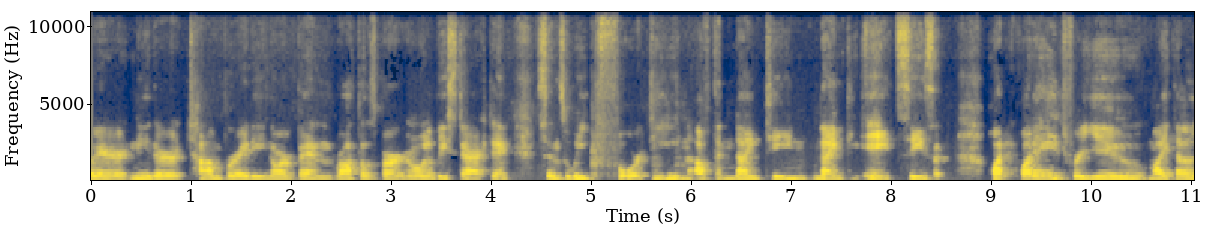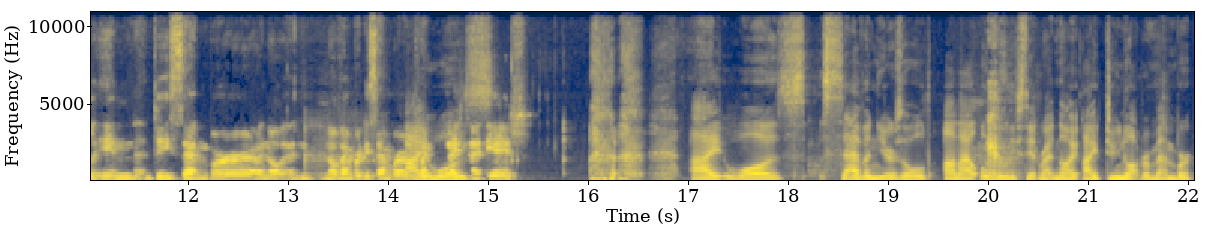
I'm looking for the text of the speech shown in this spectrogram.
where neither Tom Brady nor Ben Roethlisberger will be starting since week 14 of the 1998 season. What what age were you, Michael, in December? I know November, December I was, 1998. I was seven years old, and I'll openly state right now, I do not remember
